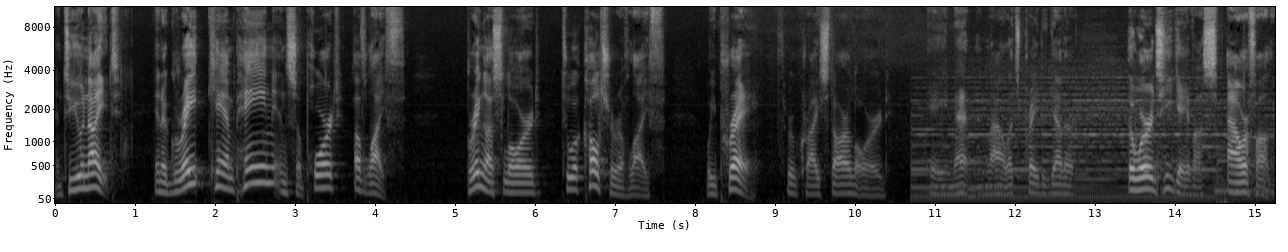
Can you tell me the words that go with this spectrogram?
and to unite in a great campaign in support of life. Bring us, Lord, to a culture of life. We pray through Christ our Lord. Amen. And now let's pray together the words he gave us Our Father,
